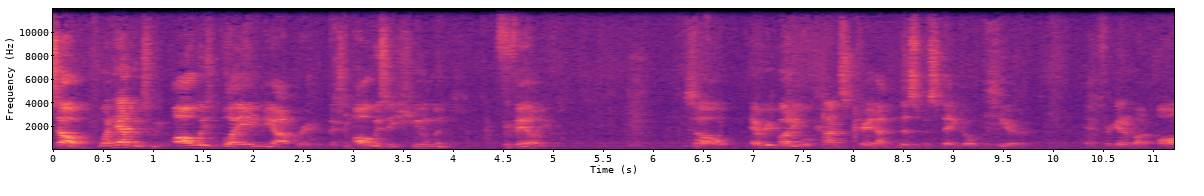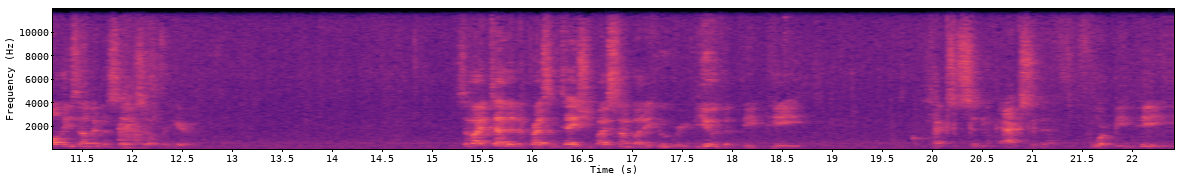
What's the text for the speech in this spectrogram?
So, what happens, we always blame the operator. There's always a human failure. So, everybody will concentrate on this mistake over here and forget about all these other mistakes over here. So I attended a presentation by somebody who reviewed the BP Texas City accident for BP,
